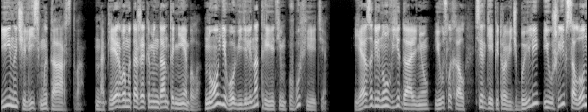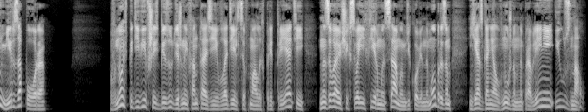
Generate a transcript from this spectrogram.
И начались мытарства. На первом этаже коменданта не было, но его видели на третьем, в буфете. Я заглянул в едальню и услыхал, Сергей Петрович были и ушли в салон «Мир запора». Вновь подивившись безудержной фантазией владельцев малых предприятий, называющих свои фирмы самым диковинным образом, я сгонял в нужном направлении и узнал.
